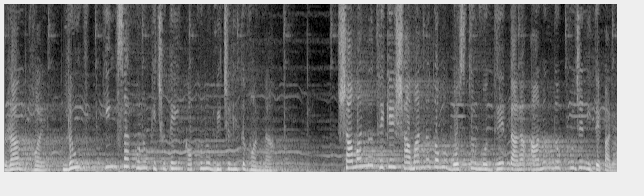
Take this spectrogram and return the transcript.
রাগ, ভয়, লোভ, হিংসা কোনো কিছুতেই কখনো বিচলিত হন না। সামান্য থেকে সামান্যতম বস্তুর মধ্যে তারা আনন্দ খুঁজে নিতে পারেন।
